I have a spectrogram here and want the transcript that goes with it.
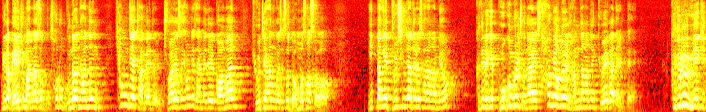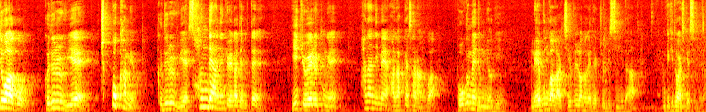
우리가 매주 만나서 서로 무난하는 형제 자매들, 주 안에서 형제 자매들과만 교제하는 것에서 넘어서서 이 땅의 불신자들을 사랑하며 그들에게 복음을 전할 사명을 감당하는 교회가 될 때, 그들을 위해 기도하고 그들을 위해 축복하며 그들을 위해 선대하는 교회가 될 때, 이 교회를 통해 하나님의 아가페 사랑과 복음의 능력이 레분과 같이 흘러가게 될 줄 믿습니다. 함께 기도하시겠습니다.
